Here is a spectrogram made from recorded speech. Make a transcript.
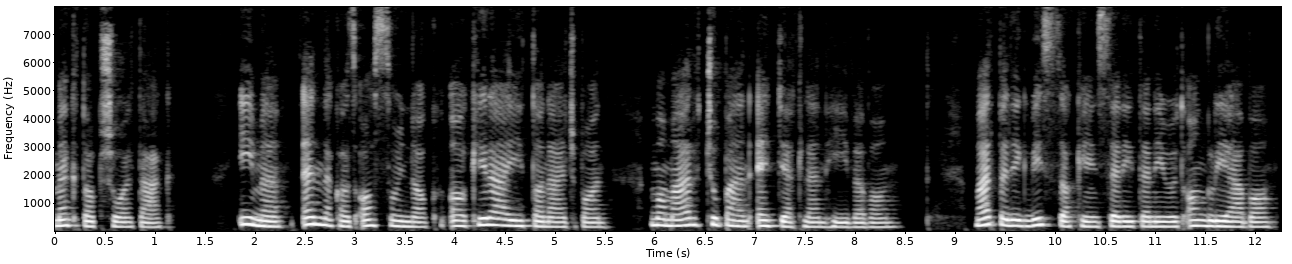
megtapsolták. Íme ennek az asszonynak a királyi tanácsban ma már csupán egyetlen híve van. Márpedig visszakényszeríteni őt Angliába,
